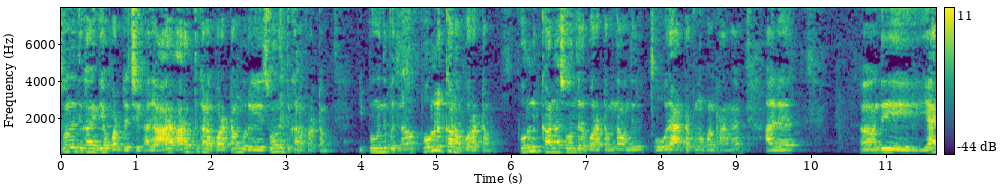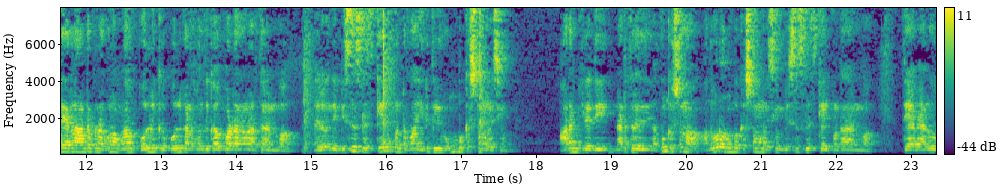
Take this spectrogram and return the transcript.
சுதந்திரத்துக்காக இந்தியா போராட்டுச்சு அது அறத்துக்கான போராட்டம் ஒரு சுதந்திரத்துக்கான போராட்டம். இப்போ வந்து பார்த்தீங்கன்னா பொருளுக்கான போராட்டம். பொருளுக்கான சுதந்திர போராட்டம் தான் வந்து ஒவ்வொரு ஆண்டர்பனர் பண்ணுறாங்க அதில் வந்து யார் யாரெல்லாம் ஆண்டர் பண்ணாங்களோ அவங்களாம் பொருளுக்கு பொருளுக்கான வந்து போடுறாங்கன்னு அர்த்தம் நண்பா அதில் வந்து பிஸ்னஸில் ஸ்கேல் பண்ணுறதா இருக்கிறது ரொம்ப கஷ்டமான விஷயம். ஆரம்பிக்கிறது நடத்துறது அதுவும் கஷ்டம் தான் அதோட ரொம்ப கஷ்டமான விஷயம் பிஸ்னஸில் ஸ்கேல் பண்ணுறதா நண்பா தேவையான அளவு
